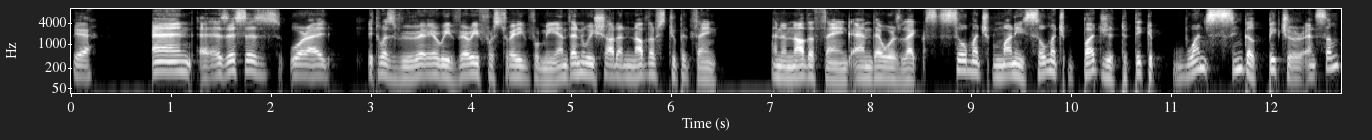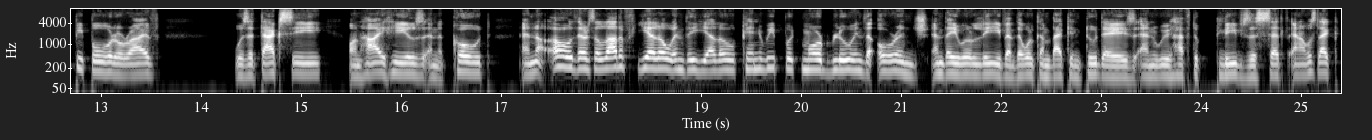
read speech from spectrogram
Yeah. And uh, this is where I, it was very, very frustrating for me. And then we shot another stupid thing and another thing. And there was like so much money, so much budget to take a, one single picture. And some people would arrive with a taxi on high heels and a coat. And oh, there's a lot of yellow in the yellow. Can we put more blue in the orange? And they will leave and they will come back in two days and we have to leave the set. And I was like,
